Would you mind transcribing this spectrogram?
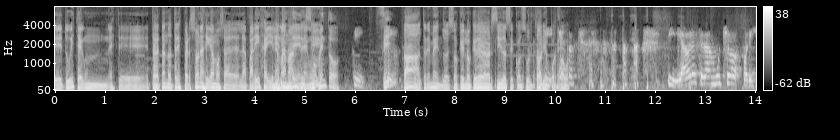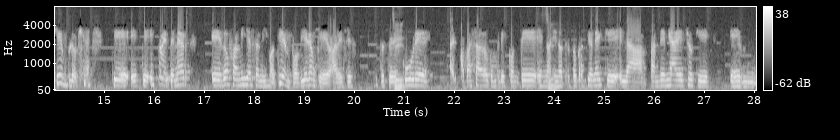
eh, ¿tuviste algún, este, tratando a tres personas, digamos, a la pareja y el, amante, en algún momento? Sí. ¿Sí? ah, tremendo, eso que es lo que debe haber sido ese consultorio, por favor. sí, y ahora se da mucho, por ejemplo, que, que este, esto de tener dos familias al mismo tiempo, vieron que a veces esto se descubre ha pasado, como les conté en, otras ocasiones, que la pandemia ha hecho que em,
